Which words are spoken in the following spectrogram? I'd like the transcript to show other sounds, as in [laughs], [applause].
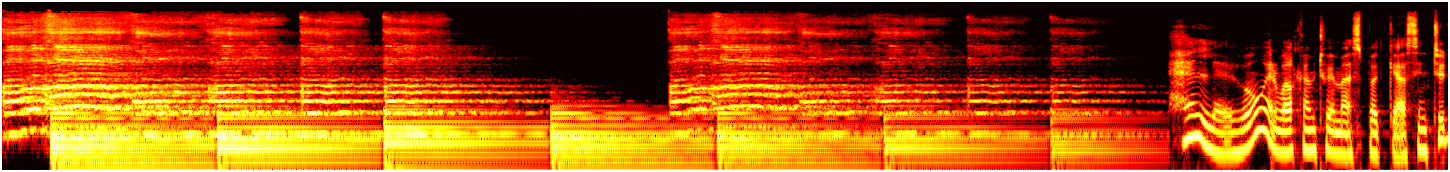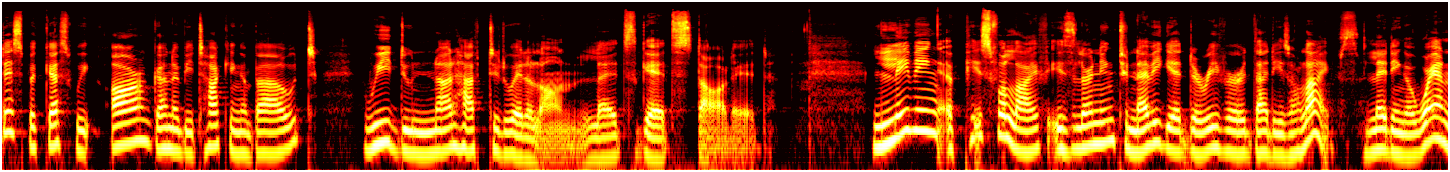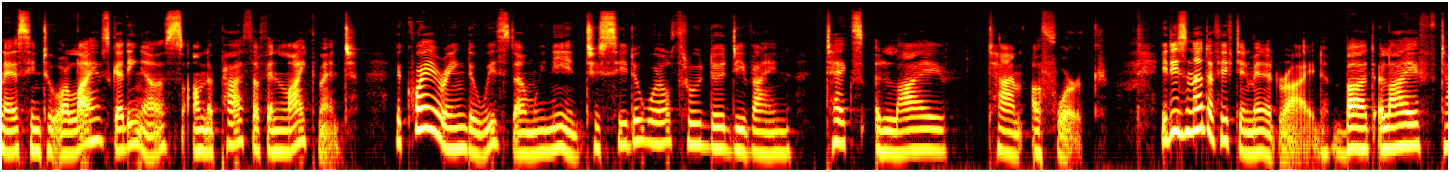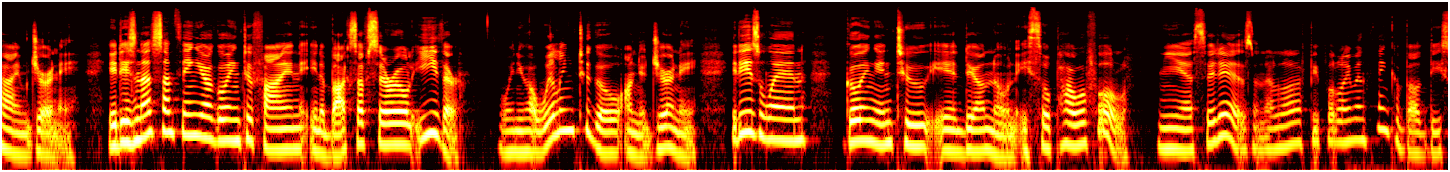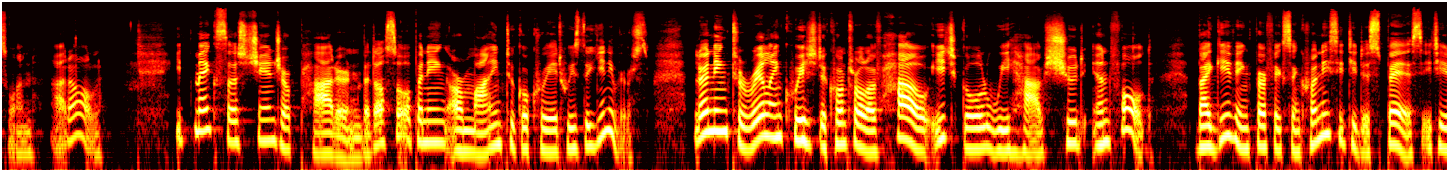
Hello and welcome to Emma's podcast. In today's podcast, we are going to be talking about we do not have to do it alone. Let's get started. Living a peaceful life is learning to navigate the river that is our lives, letting awareness into our lives, guiding us on the path of enlightenment. Acquiring the wisdom we need to see the world through the divine takes a lifetime of work. It is not a 15 minute ride, but a lifetime journey. It is not something you are going to find in a box of cereal either. When you are willing to go on your journey, it is when going into eh, the unknown is so powerful. Yes, it is. And a lot of people don't even think about this one at all. It makes us change our pattern, but also opening our mind to co create with the universe. Learning to relinquish the control of how each goal we have should unfold. By giving perfect synchronicity the space, it,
